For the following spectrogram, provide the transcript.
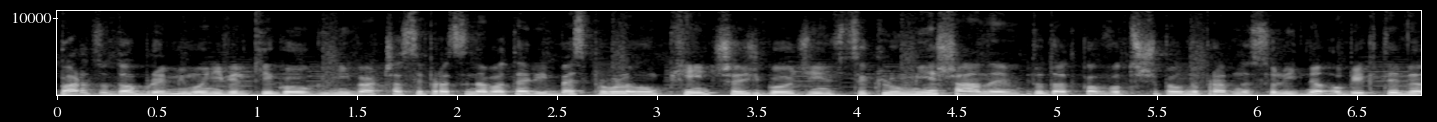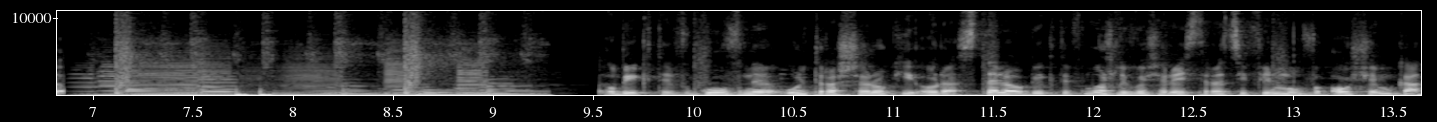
Bardzo dobre, mimo niewielkiego ogniwa, czasy pracy na baterii bez problemu 5-6 godzin w cyklu mieszanym. Dodatkowo trzy pełnoprawne, solidne obiektywy. Obiektyw główny, ultra szeroki oraz teleobiektyw, możliwość rejestracji filmów w 8K.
